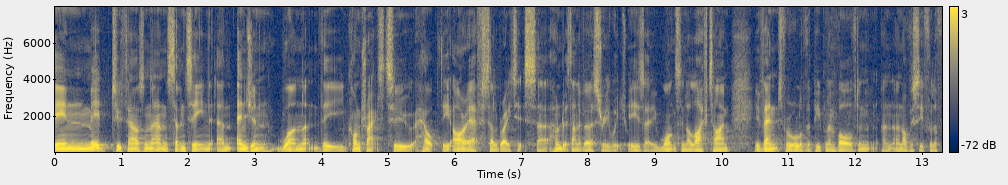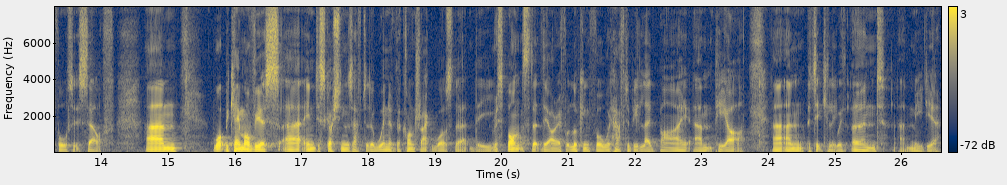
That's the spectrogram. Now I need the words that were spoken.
In mid 2017, um, Engine won the contract to help the RAF celebrate its uh, 100th anniversary, which is a once in a lifetime event for all of the people involved and, and, and obviously for the force itself. Um, what became obvious uh, in discussions after the win of the contract was that the response that the RAF were looking for would have to be led by um, PR, uh, and particularly with earned uh, media.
